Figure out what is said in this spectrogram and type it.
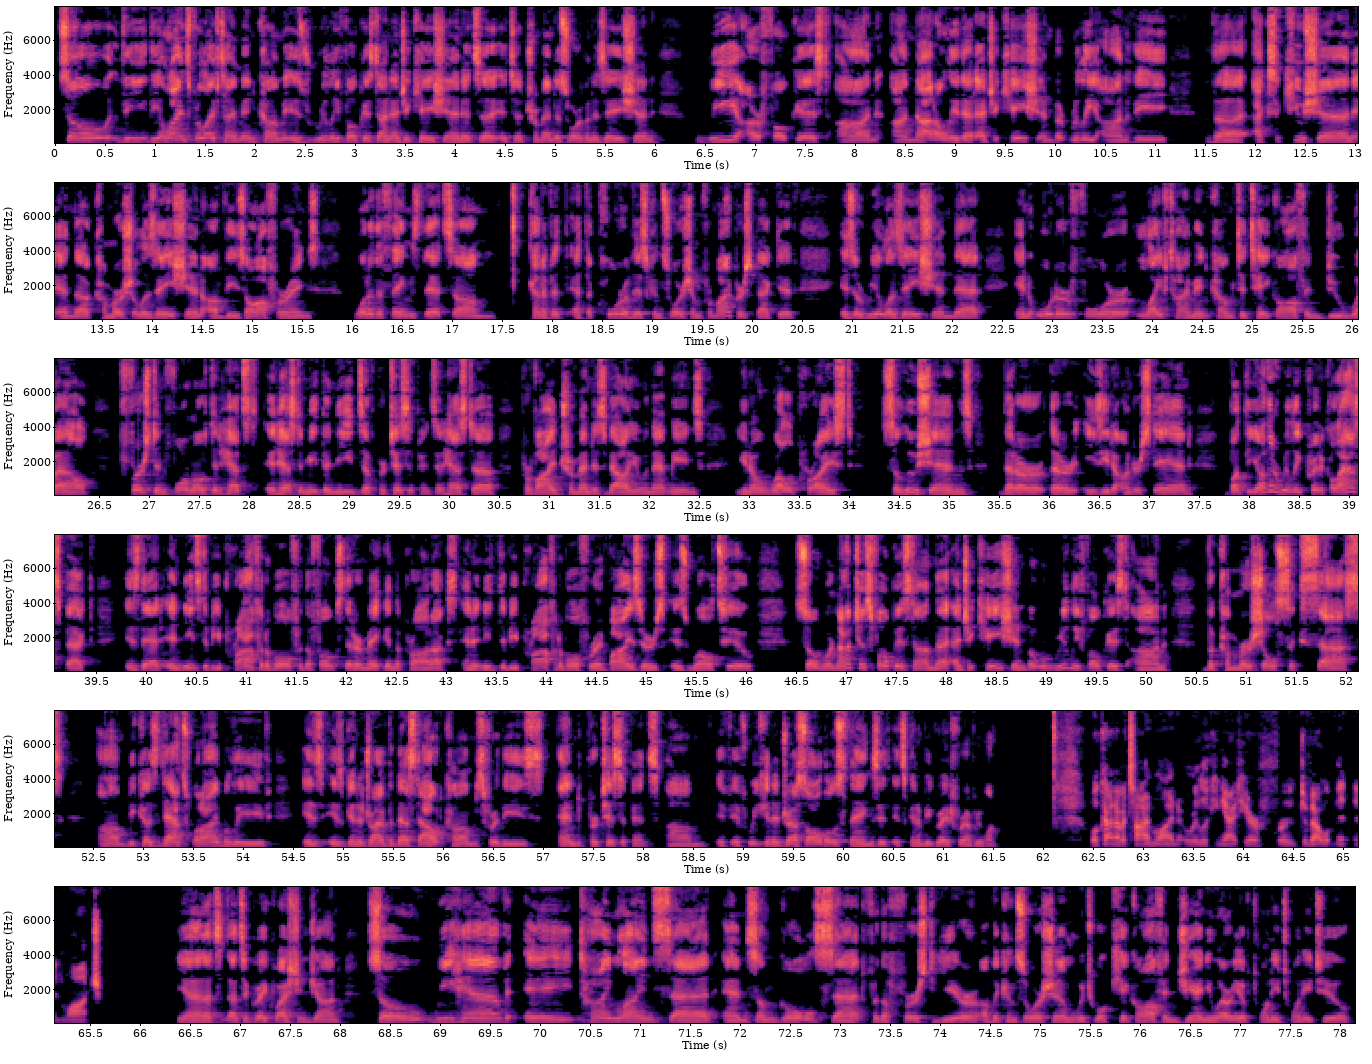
So the the Alliance for Lifetime Income is really focused on education. It's a it's a tremendous organization. We are focused on on not only that education, but really on the the execution and the commercialization of these offerings. One of the things that's um, kind of at, at the core of this consortium, from my perspective, is a realization that in order for lifetime income to take off and do well, first and foremost, it has it has to meet the needs of participants. It has to provide tremendous value, and that means you know well priced solutions that are that are easy to understand. But the other really critical aspect is that it needs to be profitable for the folks that are making the products, and it needs to be profitable for advisors as well too. So we're not just focused on the education, but we're really focused on the commercial success um, because that's what I believe is is going to drive the best outcomes for these end participants. Um, if if we can address all those things, it, it's going to be great for everyone. What kind of a timeline are we looking at here for development and launch? Yeah, that's that's a great question, John. So we have a timeline set and some goals set for the first year of the consortium, which will kick off in January of 2022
